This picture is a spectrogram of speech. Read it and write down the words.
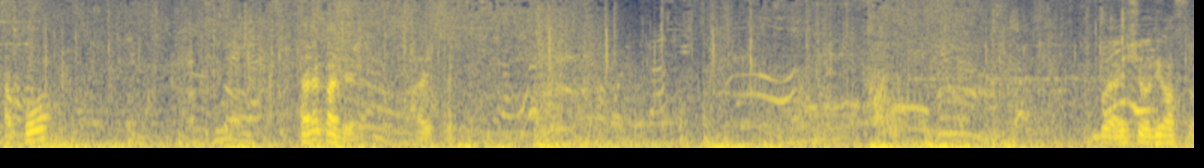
잡고 자리까지 나이스 뭐야 애쉬 어디 갔어?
